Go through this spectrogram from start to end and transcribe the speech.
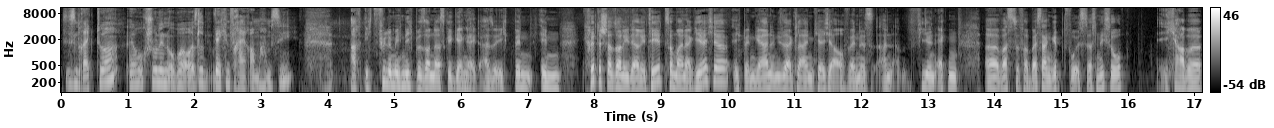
Sie sind Rektor der Hochschule in Oberursel. Welchen Freiraum haben Sie? Ach, ich fühle mich nicht besonders gegängelt. Also ich bin in kritischer Solidarität zu meiner Kirche. Ich bin gerne in dieser kleinen Kirche, auch wenn es an vielen Ecken äh, was zu verbessern gibt. Wo ist das nicht so? Ich habe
